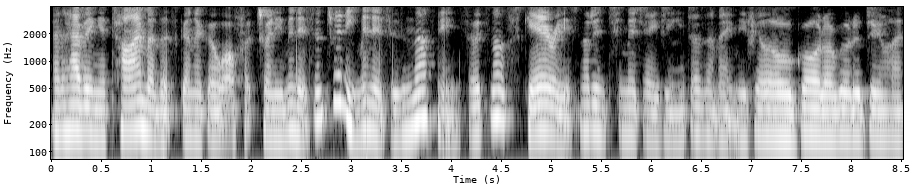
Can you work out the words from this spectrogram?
and having a timer that's going to go off at 20 minutes. And 20 minutes is nothing. So it's not scary. It's not intimidating. It doesn't make me feel, oh God, I've got to do my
